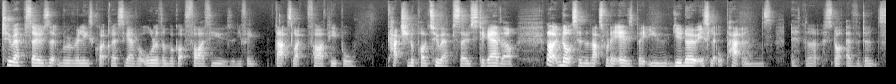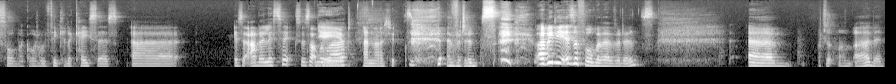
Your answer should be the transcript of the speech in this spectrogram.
two episodes that were released quite close together, all of them have got five views, and you think that's like five people catching up on two episodes together. Like, not saying that that's what it is, but you you notice little patterns. It's not, it's not evidence. Oh my god, I'm thinking of cases. Uh, is it analytics? Is that the yeah, word? yeah. analytics. evidence. I mean, it is a form of evidence. Um, I'm earning.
